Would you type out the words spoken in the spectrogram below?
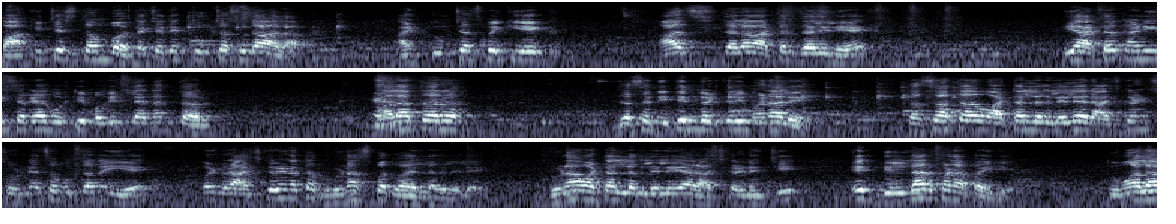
बाकीचे स्तंभ त्याच्यात एक तुमचा सुद्धा आला. आणि तुमच्याचपैकी एक आज त्याला अटक झालेली आहे. ही अटक आणि सगळ्या गोष्टी बघितल्यानंतर मला तर जसं नितीन गडकरी म्हणाले तसं आता वाटायला लागलेलं आहे राजकारण सोडण्याचा मुद्दा नाही आहे पण राजकारण आता घृणास्पद व्हायला लागलेलं आहे. घृणा वाटायला लागलेली आहे या राजकारण्यांची. एक दिलदारपणा पाहिजे. तुम्हाला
